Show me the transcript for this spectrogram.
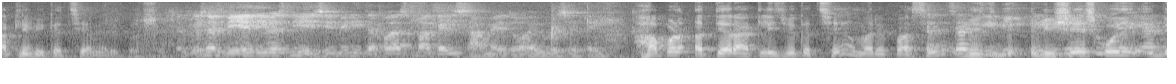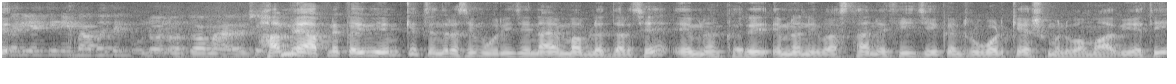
આટલી વિગત છે અમારી પાસે. બે દિવસની એસીબીની તપાસમાં કઈ સામે તો આવ્યું હશે કઈ? હા પણ અત્યારે આટલી જ વિગત છે અમારી પાસે. વિશેષ કોઈ ફરિયાદ કરી હતી ને એ બાબતે ગુનો નોંધવામાં આવ્યો છે? હા મેં આપને કહ્યું એમ કે ચંદ્રસિંહ મોરી જે નાયબ મામલતદાર છે એમના ઘરે એમના નિવાસ સ્થાનેથી જે કંઈ રોકડ કેશ મળવામાં આવી હતી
